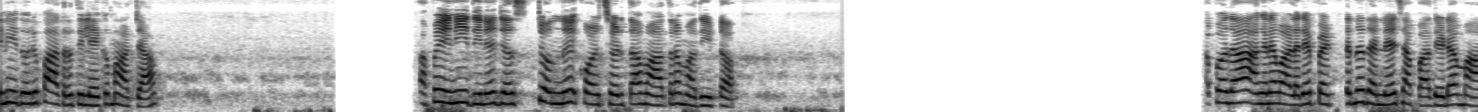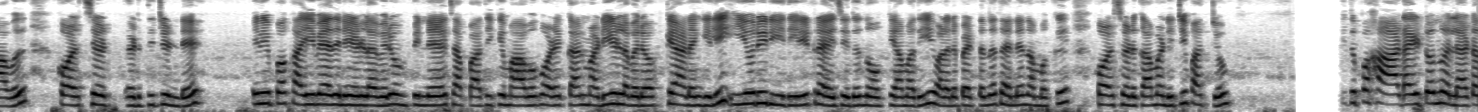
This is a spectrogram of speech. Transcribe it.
ഇനി ഇതൊരു പാത്രത്തിലേക്ക് മാറ്റാം. അപ്പോൾ ഇനി ഇതിനെ ജസ്റ്റ് ഒന്ന് കുഴച്ചെടുത്താൽ മാത്രം മതി കേട്ടോ. അപ്പോൾ അതാ അങ്ങനെ വളരെ പെട്ടെന്ന് തന്നെ ചപ്പാത്തിയുടെ മാവ് കുഴച്ച് എടുത്തിട്ടുണ്ട്. ഇനിയിപ്പോൾ കൈവേദനയുള്ളവരും പിന്നെ ചപ്പാത്തിക്ക് മാവ് കുഴക്കാൻ മടിയുള്ളവരും ഒക്കെ ആണെങ്കിൽ ഈ ഒരു രീതിയിൽ ട്രൈ ചെയ്ത് നോക്കിയാൽ മതി. വളരെ പെട്ടെന്ന് തന്നെ നമുക്ക് കുഴച്ചെടുക്കാൻ വേണ്ടിയിട്ട് പറ്റും. ഇതിപ്പോൾ ഹാർഡായിട്ടൊന്നും അല്ല കേട്ടോ.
